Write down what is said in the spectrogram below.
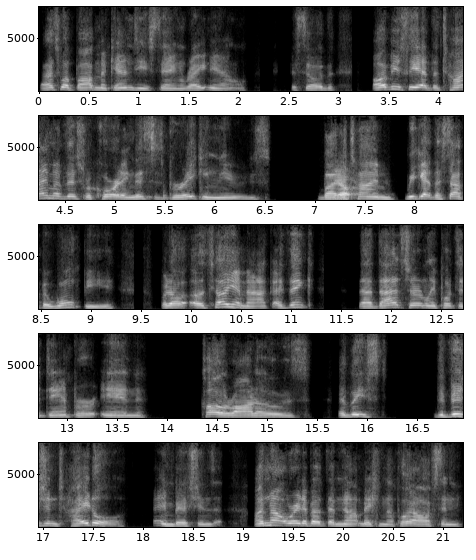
That's what Bob McKenzie is saying right now. So obviously, at the time of this recording, this is breaking news. By yep. the time we get this up, it won't be. But I'll, I'll tell you, Mac, I think that that certainly puts a damper in Colorado's at least division title ambitions. I'm not worried about them not making the playoffs, and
